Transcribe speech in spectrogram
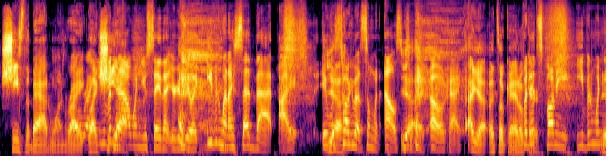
she's the bad one, right? Right. Like even she, yeah. now, when you say that, you're gonna be like, even when I said that, I it Yeah. was talking about someone else. You should like, oh, okay. Yeah, it's okay. I don't But care. It's funny, even when you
